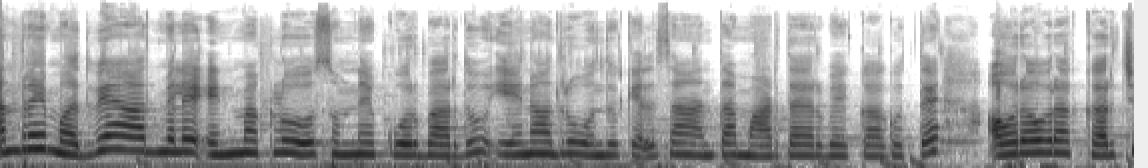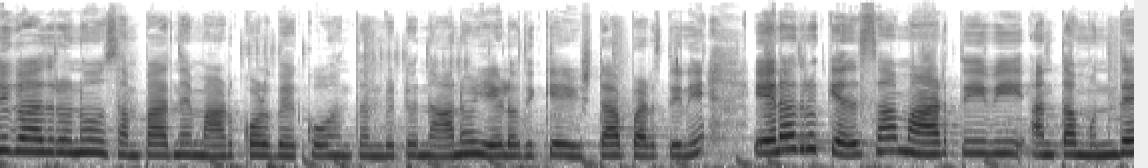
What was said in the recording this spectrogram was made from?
ಅಂದರೆ ಮದುವೆ ಆದಮೇಲೆ ಹೆಣ್ಮಕ್ಳು ಸುಮ್ಮನೆ ಕೂರಬಾರ್ದು, ಏನಾದರೂ ಒಂದು ಕೆಲಸ ಅಂತ ಮಾಡ್ತಾ ಇರಬೇಕಾಗುತ್ತೆ. ಅವರವರ ಖರ್ಚಿಗಾದ್ರೂ ಸಂಪಾದನೆ ಮಾಡ್ಕೊಳ್ಬೇಕು ಅಂತಂದ್ಬಿಟ್ಟು ನಾನು ಹೇಳೋದಕ್ಕೆ ಇಷ್ಟಪಡ್ತೀನಿ. ಏನಾದರೂ ಕೆಲಸ ಮಾಡ್ತೀವಿ ಅಂತ ಮುಂದೆ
